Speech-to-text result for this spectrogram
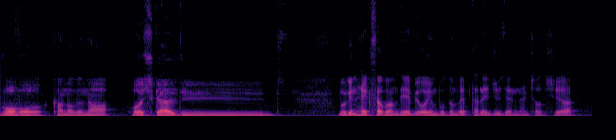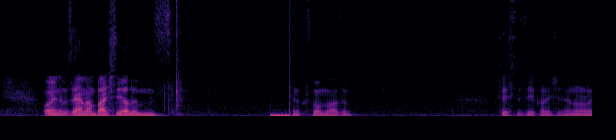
Vovo kanalına hoş geldin. Bugün Hexagon diye bir oyun buldum. Web tarayıcı üzerinden çalışıyor. Oyunumuza hemen başlayalım. Seni kısmam lazım. Sessizliği karıştırın.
